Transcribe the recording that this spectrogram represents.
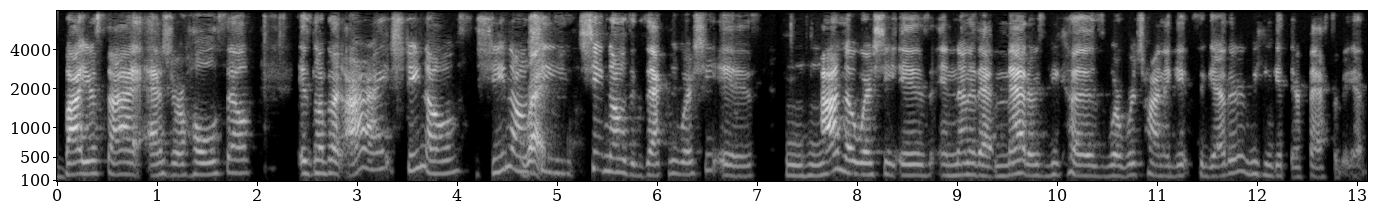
by your side as your whole self is gonna be like, all right, she knows, she knows, Right. she she knows exactly where she is. Mhm. I know where she is, and none of that matters because where we're trying to get together, we can get there faster together.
